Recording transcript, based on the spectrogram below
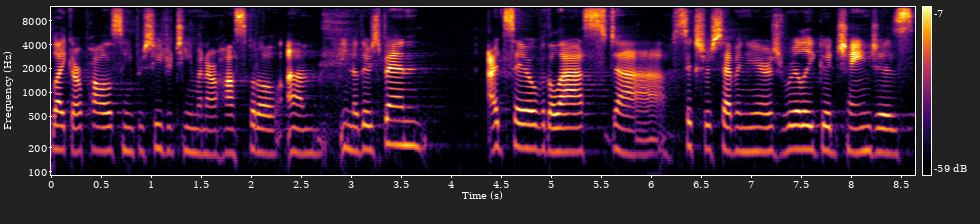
like our policy and procedure team in our hospital. Um, you know, there's been, I'd say over the last uh, six or seven years, really good changes.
